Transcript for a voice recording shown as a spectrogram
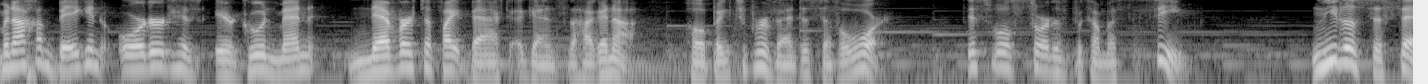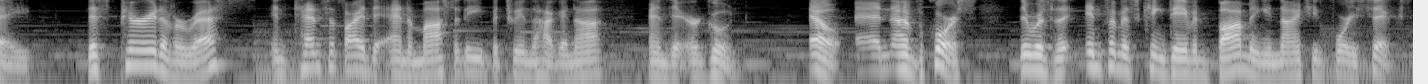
Menachem Begin ordered his Irgun men never to fight back against the Haganah hoping to prevent a civil war. This will sort of become a theme. Needless to say, this period of arrests intensified the animosity between the Haganah and the Irgun. Oh, and of course, there was the infamous King David bombing in 1946,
